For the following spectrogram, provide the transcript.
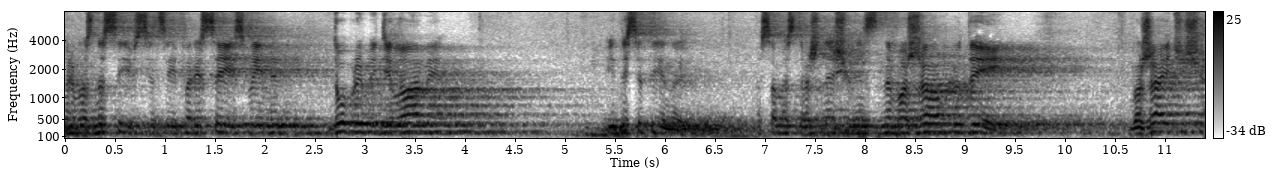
превозносився цей фарисей своїми добрими ділами і десятиною, а саме страшне, що він зневажав людей, вважаючи, що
